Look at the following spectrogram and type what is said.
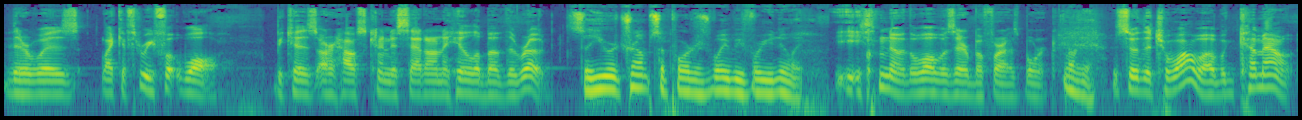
there was like a three foot wall because our house kind of sat on a hill above the road. So you were Trump supporters way before you knew it. No, the wall was there before I was born. Okay. So the Chihuahua would come out.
